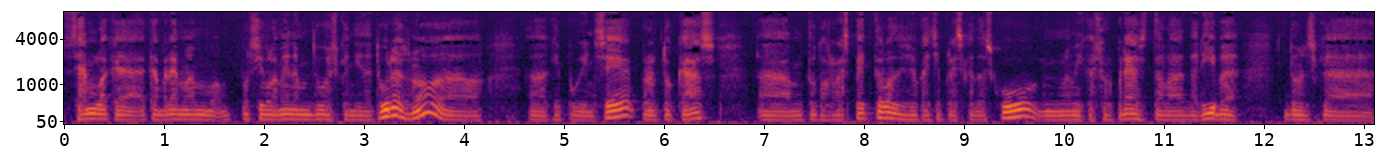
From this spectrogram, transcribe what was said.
sembla que acabarem amb, possiblement amb dues candidatures no? eh, eh, que puguin ser, però en tot cas eh, amb tot el respecte la decisió que hagi pres cadascú una mica sorprès de la deriva doncs, que ha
